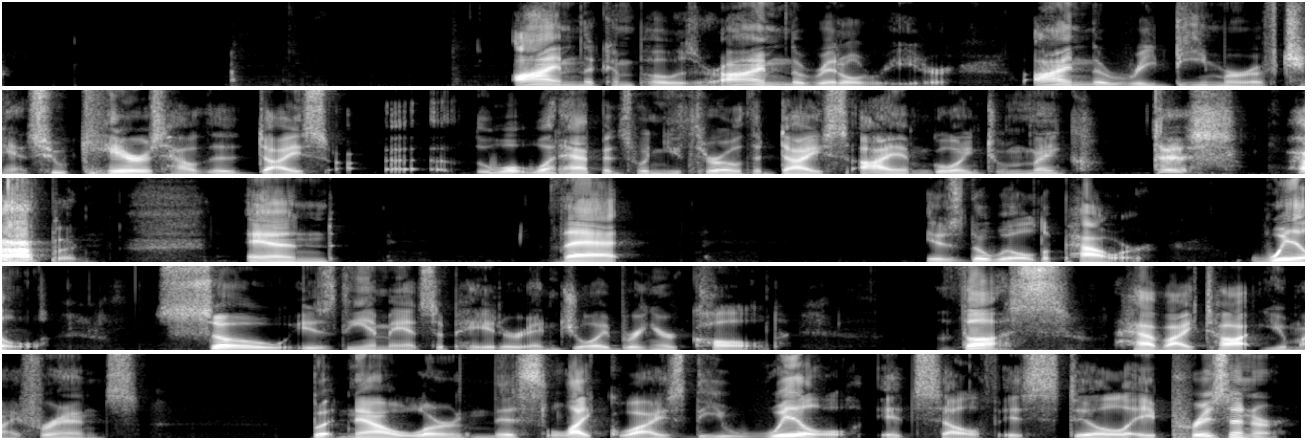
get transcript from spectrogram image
I'm the composer. I'm the riddle reader. I'm the redeemer of chance. Who cares how the dice, uh, what, what happens when you throw the dice? I am going to make this happen. And that is the will to power. Will. So is the emancipator and joy bringer called. Thus have I taught you, my friends. But now learn this likewise the will itself is still a prisoner.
